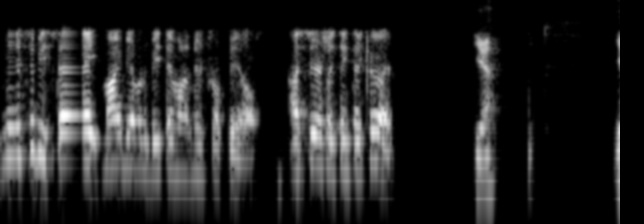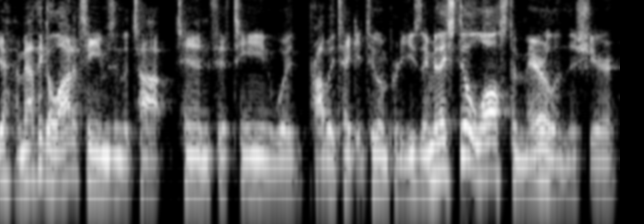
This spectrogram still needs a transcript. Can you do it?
Mississippi State might be able to beat them on a neutral field. I seriously think they could. Yeah. Yeah. I mean, I think a lot of teams in the top 10, 15 would probably take it to them pretty easily. I mean, they still lost to Maryland this year.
